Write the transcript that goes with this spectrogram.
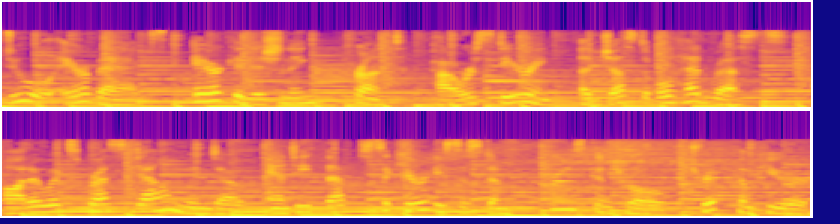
Dual airbags, air conditioning, front, power steering, adjustable headrests, auto express down window, anti-theft security system, cruise control, trip computer,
